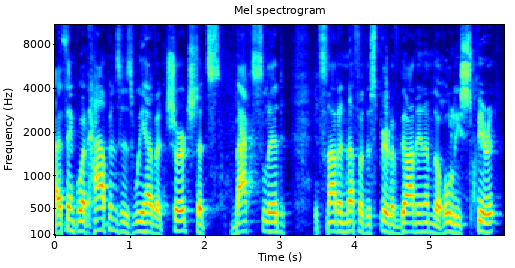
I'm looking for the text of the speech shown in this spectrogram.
I think what happens is we have a church that's backslid. It's not enough of the Spirit of God in them, the Holy Spirit.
